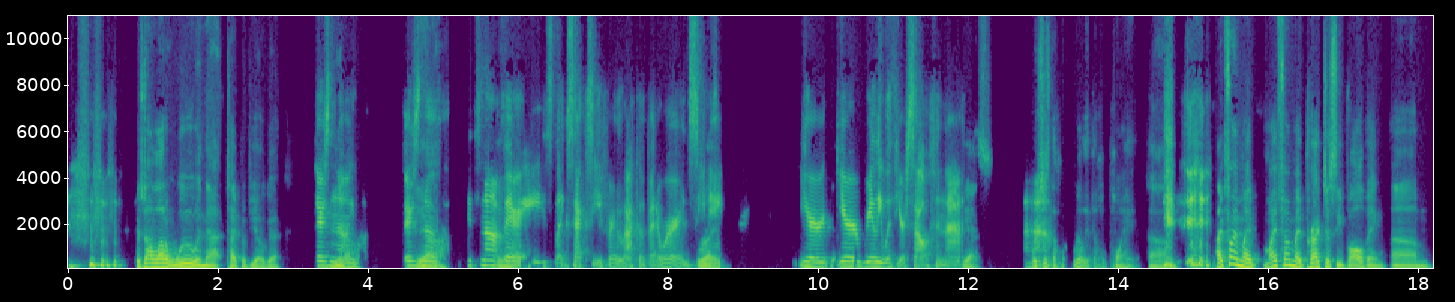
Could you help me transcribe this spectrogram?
there's not a lot of woo in that type of yoga. There's no, you know, there's yeah. no, it's not yeah. very like sexy for lack of better words. You right. know, you're you're really with yourself in that. Yes. Which is uh-huh. the really the whole point. Um, I find my I find my practice evolving um,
